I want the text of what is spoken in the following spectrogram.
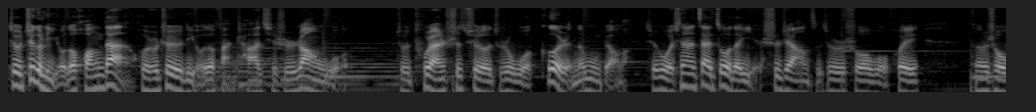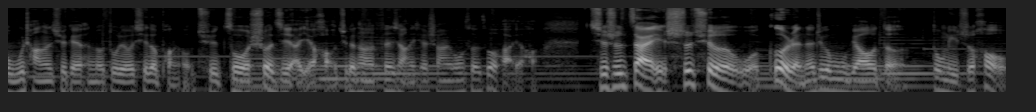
就这个理由的荒诞，或者说这个理由的反差，其实让我就突然失去了就是我个人的目标嘛。其实我现在在做的也是这样子，就是说我会。很多时候无偿的去给很多独立游戏的朋友去做设计啊也好，去跟他们分享一些商业公司的做法也好。其实，在失去了我个人的这个目标的动力之后，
